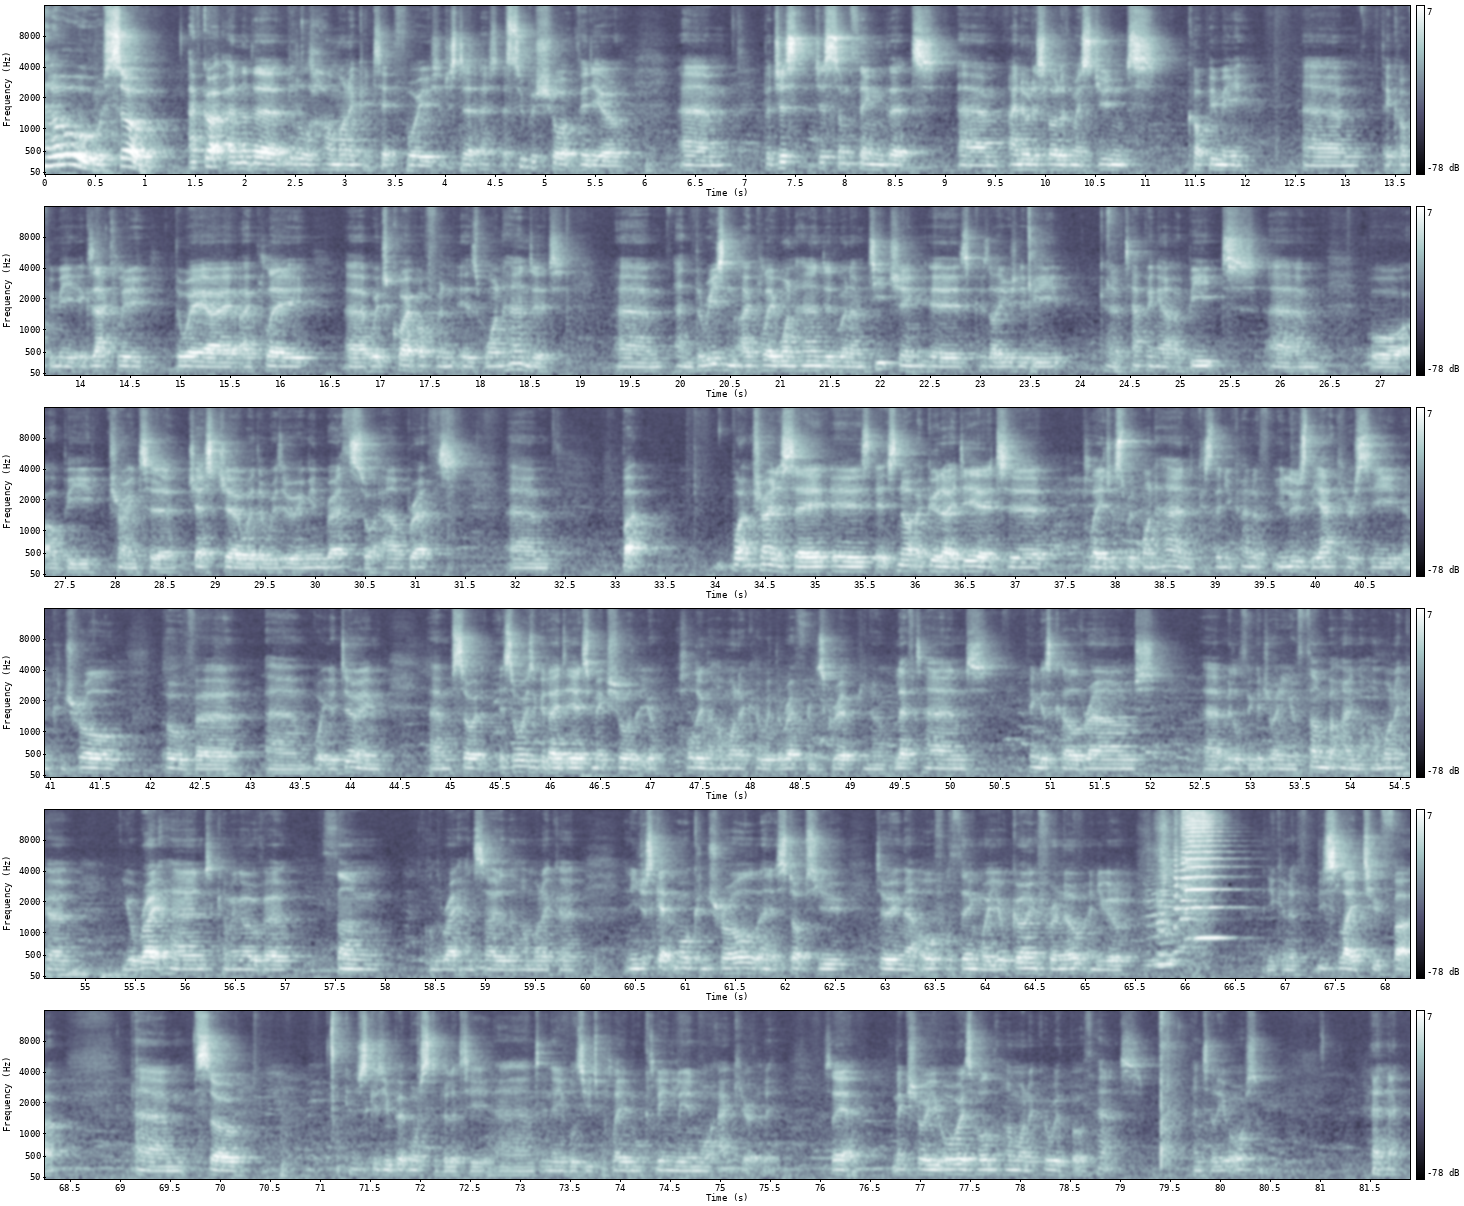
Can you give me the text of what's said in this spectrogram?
Hello! So, I've got another little harmonica tip for you, so just a, a, a super short video, um, but just, just something that um, I notice a lot of my students copy me. Um, they copy me exactly the way I, I play, uh, which quite often is one-handed. Um, and the reason I play one-handed when I'm teaching is because I'll usually be kind of tapping out a beat, um, or I'll be trying to gesture whether we're doing in breaths or out breaths. Um, but what I'm trying to say is it's not a good idea to play just with one hand because then you kind of you lose the accuracy and control over um, what you're doing. Um, so it, it's always a good idea to make sure that you're holding the harmonica with the reference grip, you know, left hand, fingers curled round, uh, middle finger joining your thumb behind the harmonica, your right hand coming over, thumb on the right hand side of the harmonica, and you just get more control and it stops you doing that awful thing where you're going for a note and you go, and you kind of, you slide too far. Um, so it just gives you a bit more stability and enables you to play more cleanly and more accurately. So yeah, make sure you always hold the harmonica with both hands until you're awesome.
